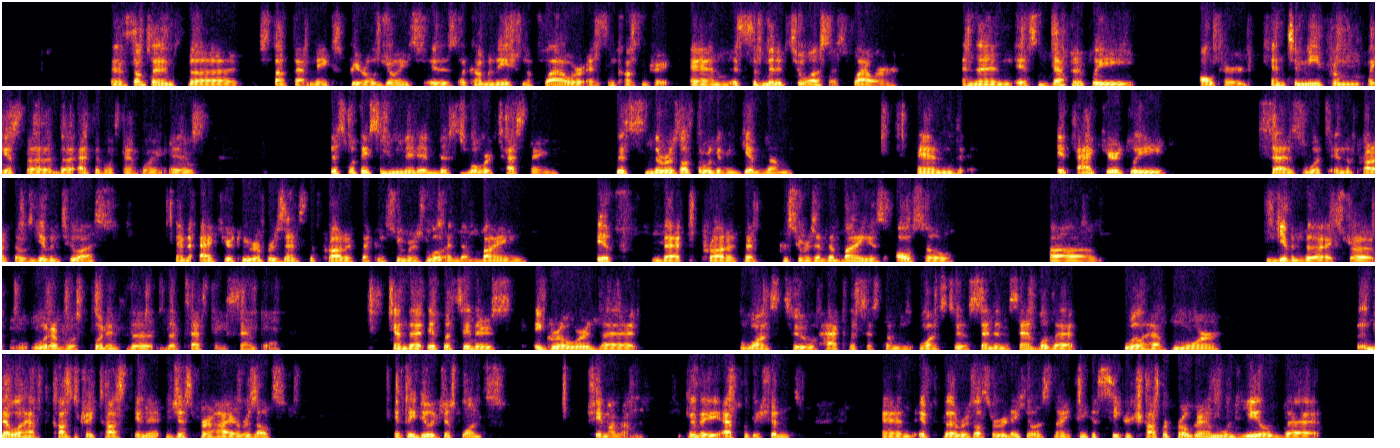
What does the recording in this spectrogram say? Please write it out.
And then sometimes the stuff that makes pre-rolled joints is a combination of flower and some concentrate, and it's submitted to us as flower, and then it's definitely altered. And to me, from I guess the the ethical standpoint is this is what they submitted this is what we're testing this is the results that we're going to give them. And it accurately says what's in the product that was given to us and accurately represents the product that consumers will end up buying if that product that consumers end up buying is also uh, given the extra whatever was put into the, the testing sample and that if let's say there's a grower that wants to hack the system, wants to send in a sample that will have more, that will have concentrate tossed in it just for higher results. If they do it just once, shame on them. They absolutely shouldn't. And if the results are ridiculous, then I think a secret shopper program would yield that,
